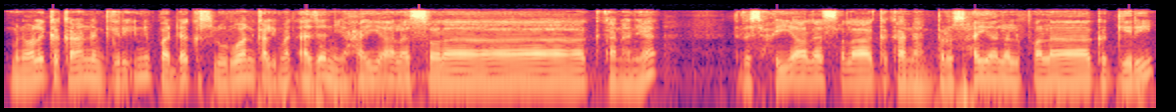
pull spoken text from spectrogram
menoleh ke kanan dan kiri ini pada keseluruhan kalimat azan ya. Hayya ala sholat ke kanan ya. Terus hayya ala sholat ke kanan. Terus hayya ala falah ke kiri.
